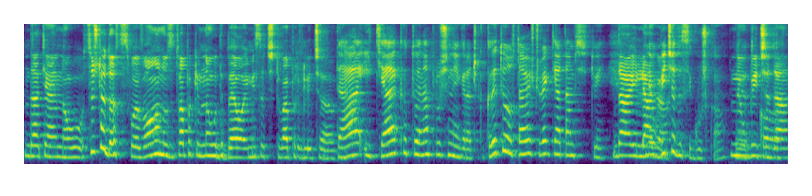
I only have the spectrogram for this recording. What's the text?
Да, тя е много... Също е доста своеволна, но затова пък е много дебела и мисля, че това привлича... Да, и тя е като една плюшена играчка. Където я оставиш човек, тя там си стои. Да, и ляга. Не обича да се гушка. Не Е, обича, да.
